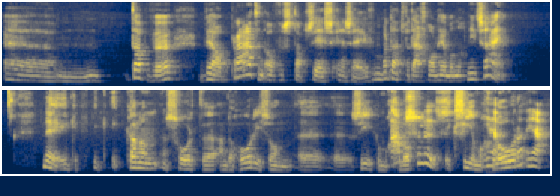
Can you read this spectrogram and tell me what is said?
ehm, dat we wel praten over stap 6 en 7, maar dat we daar gewoon helemaal nog niet zijn. Nee, ik, ik, ik kan hem een soort eh, aan de horizon, eh, zie ik hem glo- Absoluut. Ik zie hem Ja, gloren, Ja,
